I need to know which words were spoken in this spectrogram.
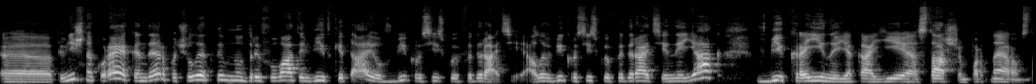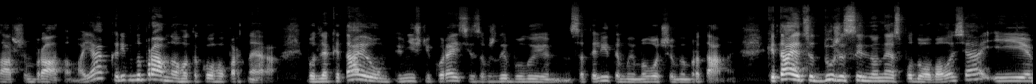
Е, Північна Корея КНДР почали активно дрейфувати від Китаю в бік Російської Федерації, але в бік Російської Федерації не як в бік країни, яка є старшим партнером, старшим братом, а як рівноправного такого партнера партнера. Бо для Китаю північні корейці завжди були сателітами і молодшими братами. Китаю це дуже сильно не сподобалося, і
